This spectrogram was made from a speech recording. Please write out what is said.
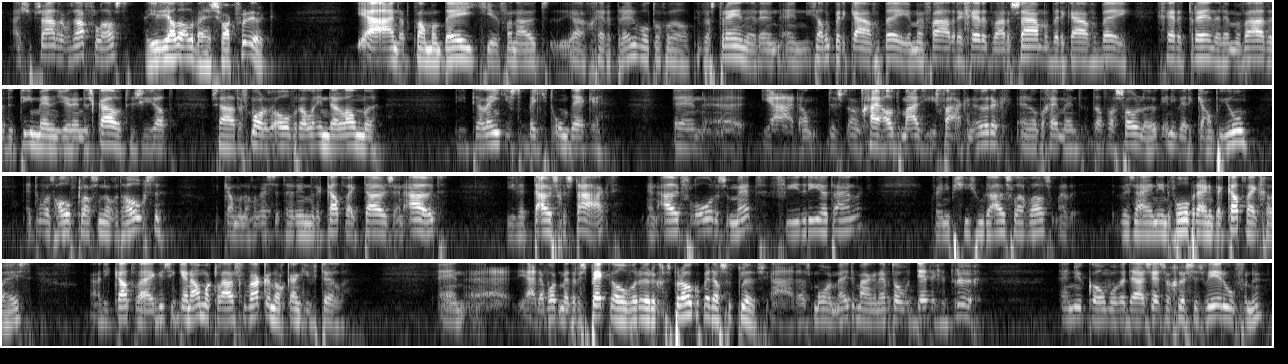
Als je op zaterdag was afgelast. Maar jullie hadden allebei een zwak voor Urk. Ja, en dat kwam een beetje vanuit ja, Gerrit Bredewold toch wel. Die was trainer en, en die zat ook bij de KNVB. En mijn vader en Gerrit waren samen bij de KNVB. Gerrit trainer en mijn vader de teammanager en de scout. Dus die zat zaterdagmorgens overal in de landen die talentjes een beetje te ontdekken. En uh, ja, dan, dus dan ga je automatisch iets vaker naar Urk. En op een gegeven moment, dat was zo leuk. En die werd kampioen. En toen was hoofdklasse nog het hoogste. Ik kan me nog een wedstrijd herinneren. Katwijk thuis en uit. Die werd thuis gestaakt. En uit verloren ze met 4-3 uiteindelijk. Ik weet niet precies hoe de uitslag was. Maar we zijn in de voorbereiding bij Katwijk geweest. Die Katwijkers, die kennen allemaal Klaas Wakker nog, kan ik je vertellen. En uh, ja, daar wordt met respect over Urk gesproken bij dat soort clubs. Ja, dat is mooi mee te maken. Dan hebben we het over 30 jaar terug. En nu komen we daar 6 augustus weer oefenen.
